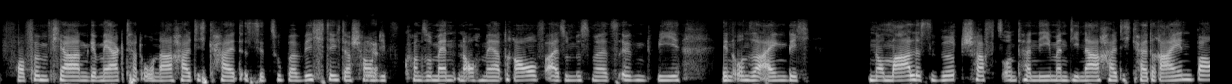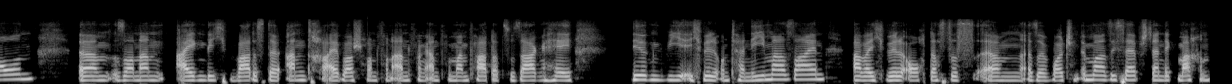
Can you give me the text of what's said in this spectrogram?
vor fünf Jahren gemerkt hat, oh, Nachhaltigkeit ist jetzt super wichtig, da schauen ja. die Konsumenten auch mehr drauf, also müssen wir jetzt irgendwie in unser eigentlich normales Wirtschaftsunternehmen die Nachhaltigkeit reinbauen, ähm, sondern eigentlich war das der Antreiber schon von Anfang an von meinem Vater zu sagen, hey, irgendwie, ich will Unternehmer sein, aber ich will auch, dass das, ähm, also er wollte schon immer sich selbstständig machen,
